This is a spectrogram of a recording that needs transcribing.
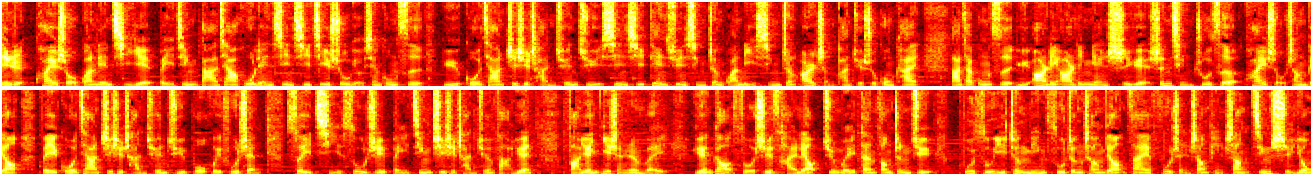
近日，快手关联企业北京达家互联信息技术有限公司与国家知识产权局信息电讯行政管理行政二审判决书公开，达家公司于二零二零年十月申请注册快手商标，被国家知识产权局驳回复审，遂起诉至北京知识产权法院。法院一审认为，原告所示材料均为单方证据，不足以证明诉争商标在复审商品上经使用，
